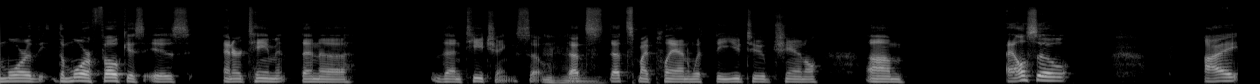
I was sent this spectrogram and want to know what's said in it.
more the, the more focus is entertainment than uh than teaching. So mm-hmm. that's that's my plan with the YouTube channel. Um I also I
